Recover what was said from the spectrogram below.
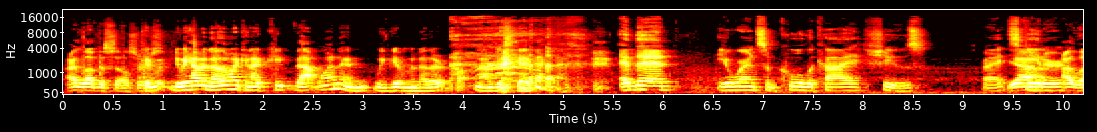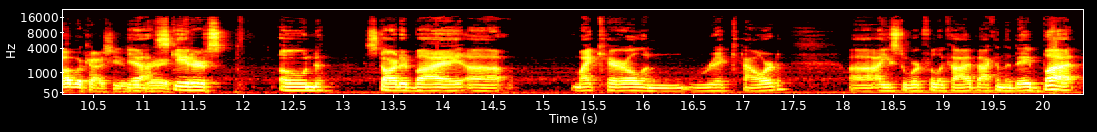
I love the seltzers. Can we, do we have another one? Can I keep that one and we give them another? Oh, no, I'm just kidding. And then you're wearing some cool Lakai shoes, right? yeah, Skater. I love Lakai shoes. Yeah, great. skaters owned, started by uh, Mike Carroll and Rick Howard. Uh, I used to work for Lakai back in the day, but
